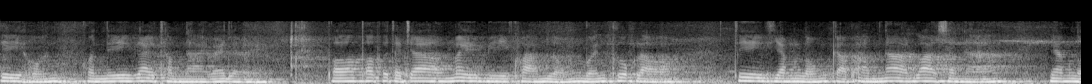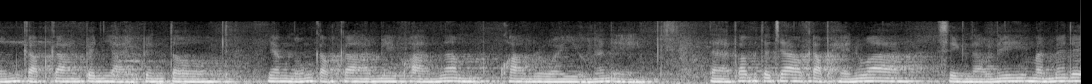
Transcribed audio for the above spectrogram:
ที่โหนคนนี้ได้ทำนายไว้เลย เพราะพระพุทธเจ้าไม่มีความหลงเหมือนพวกเรา ที่ยังหลงกับอำนาจวาสนา ยังหลงกับการเป็นใหญ่เป็นโต ยังหลงกับการมีความร่ำความรวยอยู่นั่นเอง แต่พระพุทธเจ้ากลับเห็นว่าสิ่งเหล่านี้มันไม่ได้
